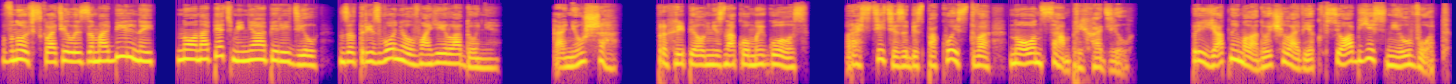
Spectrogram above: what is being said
Вновь схватилась за мобильный, но он опять меня опередил, затрезвонил в моей ладони. «Танюша?» — прохрипел незнакомый голос. «Простите за беспокойство, но он сам приходил. Приятный молодой человек, все объяснил, вот».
